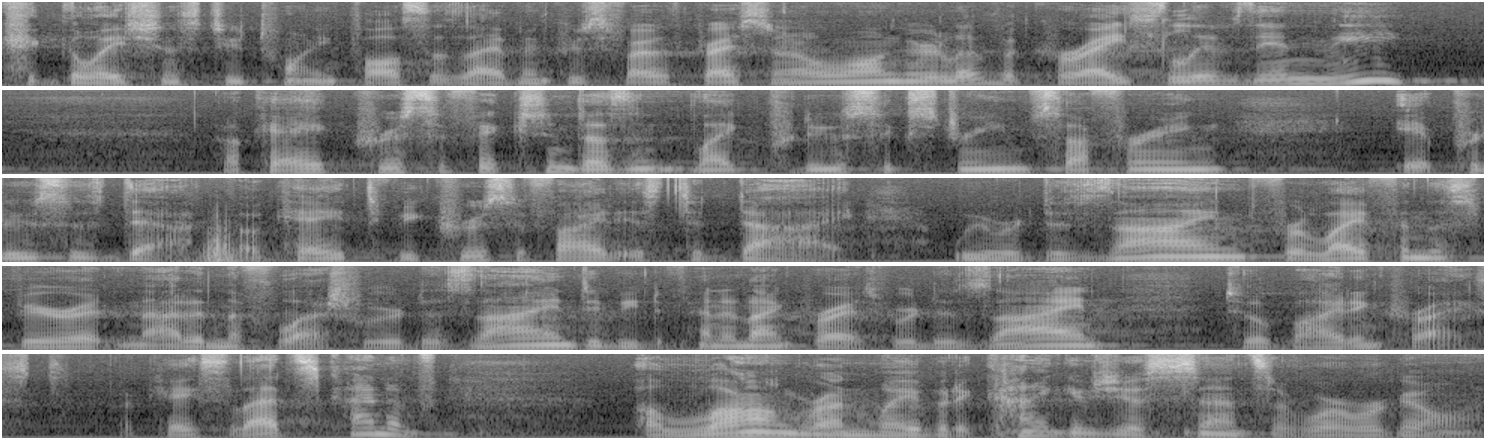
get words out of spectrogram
Galatians 2:20 Paul says I have been crucified with Christ and no longer live but Christ lives in me. Okay? Crucifixion doesn't like produce extreme suffering, it produces death. Okay? To be crucified is to die. We were designed for life in the spirit, not in the flesh. We were designed to be dependent on Christ. We're designed to abide in Christ. Okay? So that's kind of a long runway, but it kind of gives you a sense of where we're going.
